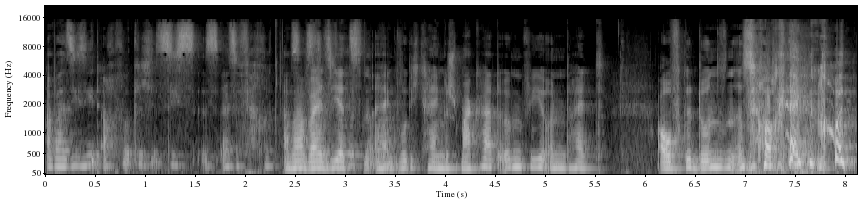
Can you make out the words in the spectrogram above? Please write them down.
aber sie sieht auch wirklich, sie ist, ist also verrückt. Aber weil so sie jetzt aber- äh, wirklich keinen Geschmack hat irgendwie und halt aufgedunsen ist auch kein Grund,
